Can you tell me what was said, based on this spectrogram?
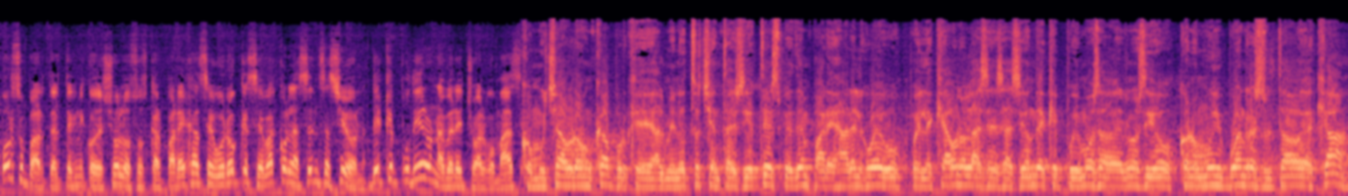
Por su parte, el técnico de Cholos, Oscar Pareja, aseguró que se va con la sensación de que pudieron haber hecho algo más. Con mucha bronca porque al minuto 87 después de emparejar el juego, pues le queda a uno la sensación de que pudimos habernos ido con un muy buen resultado de acá.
